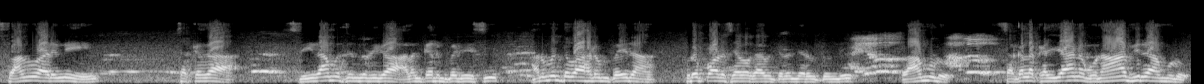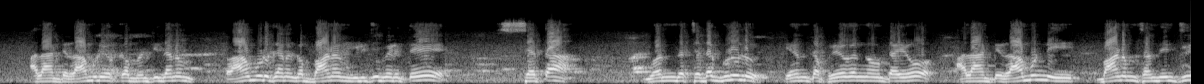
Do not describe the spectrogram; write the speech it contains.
స్వామివారిని చక్కగా శ్రీరామచంద్రుడిగా అలంకరింపజేసి హనుమంత వాహనం పైన పురపాడు సేవ గావించడం జరుగుతుంది. రాముడు సకల కళ్యాణ గుణాభిరాముడు. అలాంటి రాముడి యొక్క మంచిదనం రాముడు కనుక బాణం విడిచిపెడితే శత వంద శతఘ్నులు ఎంత ప్రయోగంగా ఉంటాయో అలాంటి రాముణ్ణి బాణం సంధించి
